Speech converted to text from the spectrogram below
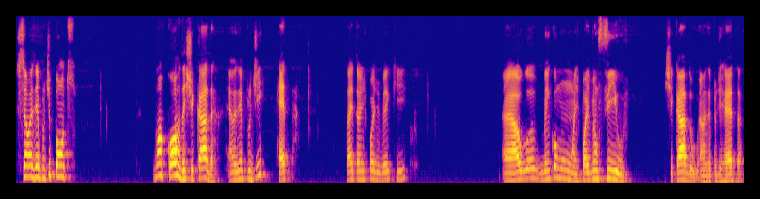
são exemplos de pontos. Uma corda esticada é um exemplo de reta. Tá? Então a gente pode ver que é algo bem comum. A gente pode ver um fio esticado, é um exemplo de reta.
